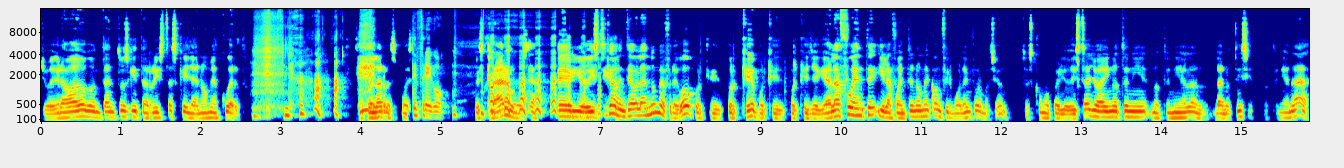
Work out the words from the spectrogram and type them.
yo he grabado con tantos guitarristas que ya no me acuerdo. Esa fue la respuesta. Te fregó. Pues claro, o sea, periodísticamente hablando me fregó. Porque, ¿Por qué? Porque, porque llegué a la fuente y la fuente no me confirmó la información. Entonces, como periodista yo ahí no tenía, no tenía la, la noticia, no tenía nada.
